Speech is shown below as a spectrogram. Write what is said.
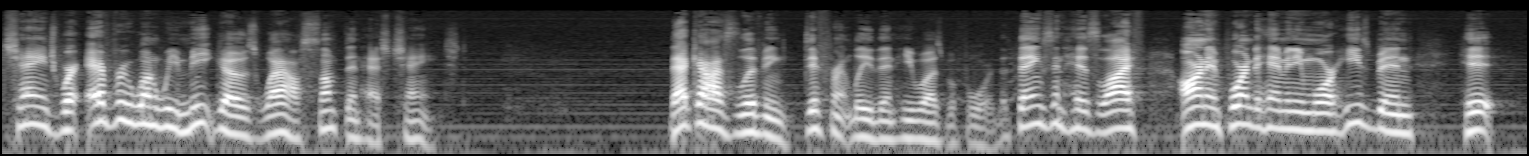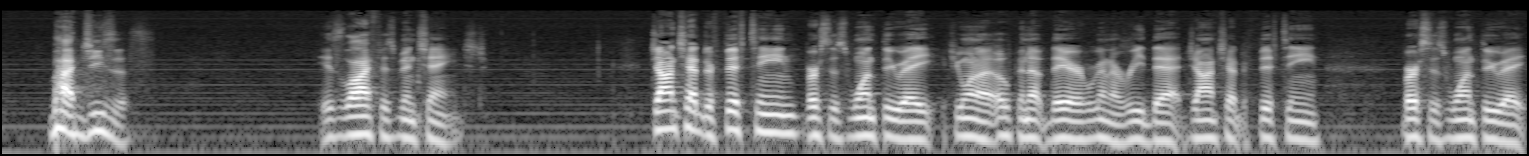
change where everyone we meet goes, wow, something has changed. That guy's living differently than he was before. The things in his life aren't important to him anymore. He's been hit by Jesus. His life has been changed. John chapter 15, verses 1 through 8. If you want to open up there, we're going to read that. John chapter 15, verses 1 through 8.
